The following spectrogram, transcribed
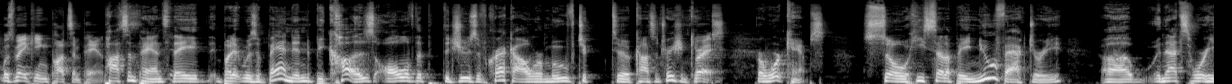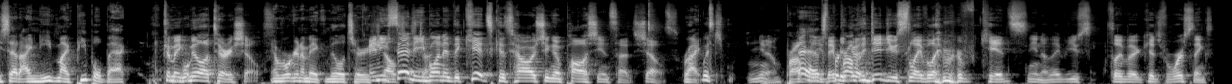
was making pots and pans. pots and pans, they but it was abandoned because all of the the Jews of Krakow were moved to to concentration camps or work camps. So he set up a new factory, uh, and that's where he said, "I need my people back to make military shells. and we're going to make military." Shells. And he said he time." wanted the kids because how is she going to polish the inside of the shells? Right. Which you know probably that's they probably good. did use slave labor of kids. You know they've used slave labor kids for worse things.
